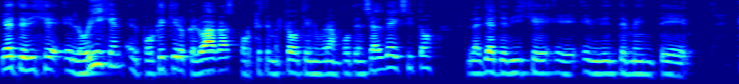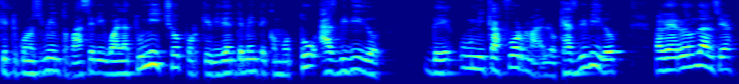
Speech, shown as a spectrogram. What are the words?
Ya te dije el origen, el por qué quiero que lo hagas, porque este mercado tiene un gran potencial de éxito. Ya te dije, eh, evidentemente, que tu conocimiento va a ser igual a tu nicho, porque evidentemente como tú has vivido de única forma lo que has vivido, valga la redundancia,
